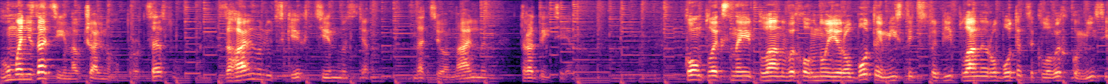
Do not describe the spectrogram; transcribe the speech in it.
гуманізації навчального процесу, загальнолюдських цінностях, національних традиціях. Комплексний план виховної роботи містить в собі плани роботи циклових комісій,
